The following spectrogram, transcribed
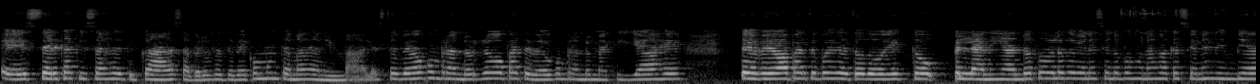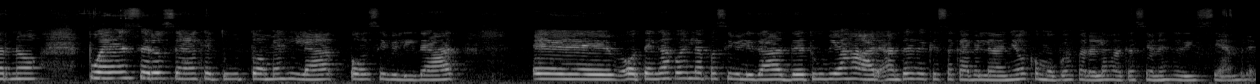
eh, cerca quizás de tu casa, pero se te ve como un tema de animales. Te veo comprando ropa, te veo comprando maquillaje, te veo aparte pues de todo esto planeando todo lo que viene siendo pues unas vacaciones de invierno. Puede ser o sea que tú tomes la posibilidad eh, o tengas pues la posibilidad de tu viajar antes de que se acabe el año como pues para las vacaciones de diciembre.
